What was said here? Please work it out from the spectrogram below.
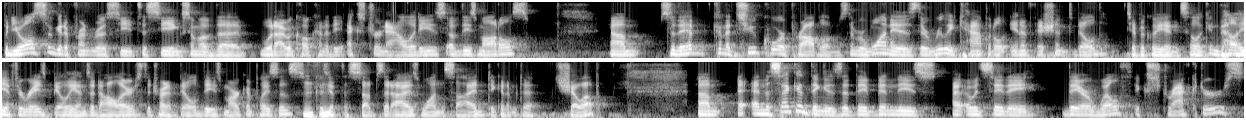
but you also get a front row seat to seeing some of the what I would call kind of the externalities of these models. Um, so they have kind of two core problems. Number one is they're really capital inefficient to build. Typically in Silicon Valley, you have to raise billions of dollars to try to build these marketplaces because mm-hmm. you have to subsidize one side to get them to show up. Um, and the second thing is that they've been these. I would say they they are wealth extractors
